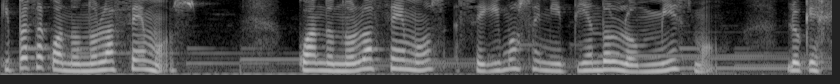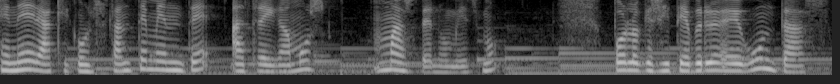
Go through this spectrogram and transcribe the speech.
¿Qué pasa cuando no lo hacemos? Cuando no lo hacemos, seguimos emitiendo lo mismo, lo que genera que constantemente atraigamos más de lo mismo. Por lo que si te preguntas,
